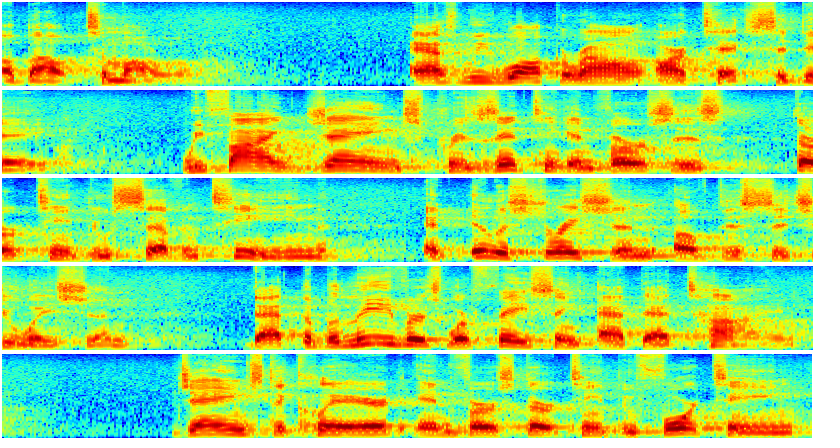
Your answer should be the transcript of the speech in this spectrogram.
about tomorrow. As we walk around our text today, we find James presenting in verses 13 through 17 an illustration of this situation that the believers were facing at that time. James declared in verse 13 through 14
